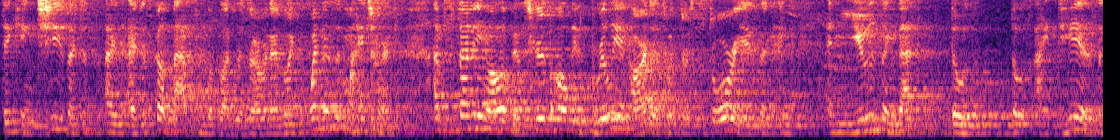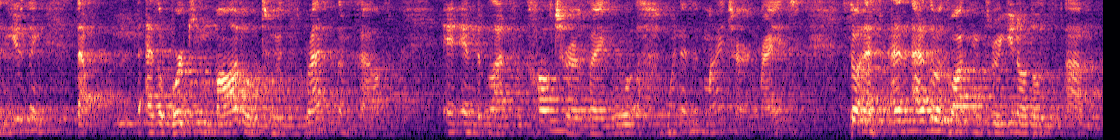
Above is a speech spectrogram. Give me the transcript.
thinking, geez, I just, I, I just got back from the Blood Reserve, and I'm like, when is it my turn? I'm studying all of this. Here's all these brilliant artists with their stories, and, and, and using that, those, those ideas, and using that as a working model to express themselves in, in the Blackfoot culture. I was like, well, when is it my turn, right? So as, as, as I was walking through, you know, those, um,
